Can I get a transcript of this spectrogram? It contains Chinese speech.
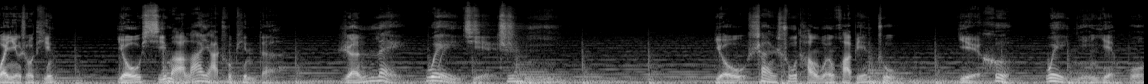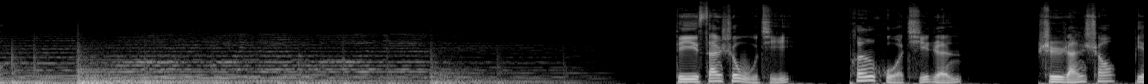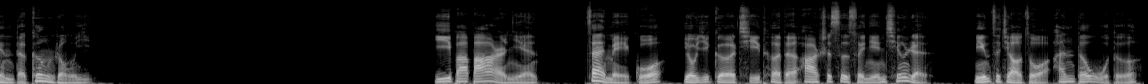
欢迎收听，由喜马拉雅出品的《人类未解之谜》，由善书堂文化编著，野鹤为您演播。第三十五集：喷火奇人，使燃烧变得更容易。一八八二年，在美国有一个奇特的二十四岁年轻人，名字叫做安德伍德。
